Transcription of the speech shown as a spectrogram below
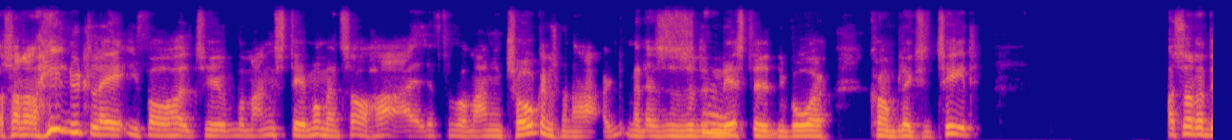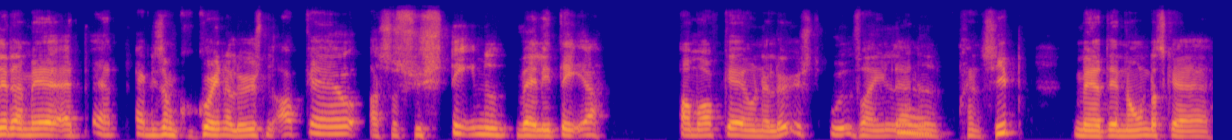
Og så er der et helt nyt lag i forhold til, hvor mange stemmer man så har, alt efter hvor mange tokens man har. Men altså, så det mm. næste niveau af kompleksitet. Og så er der det der med, at, at, at ligesom kunne gå ind og løse en opgave, og så systemet validerer, om opgaven er løst, ud fra en eller anden mm. princip, med at det er nogen, der skal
